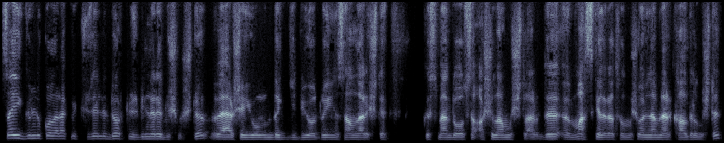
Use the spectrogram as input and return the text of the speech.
Sayı günlük olarak 350-400 binlere düşmüştü ve her şey yolunda gidiyordu. İnsanlar işte kısmen de olsa aşılanmışlardı, e, maskeler atılmış, önlemler kaldırılmıştı.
